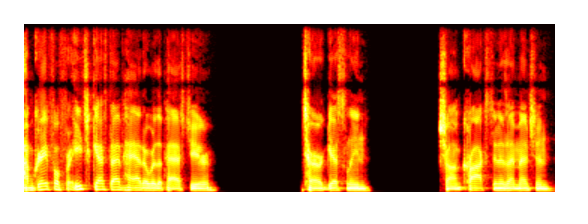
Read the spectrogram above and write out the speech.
I'm grateful for each guest I've had over the past year Tara Gessling, Sean Croxton, as I mentioned,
